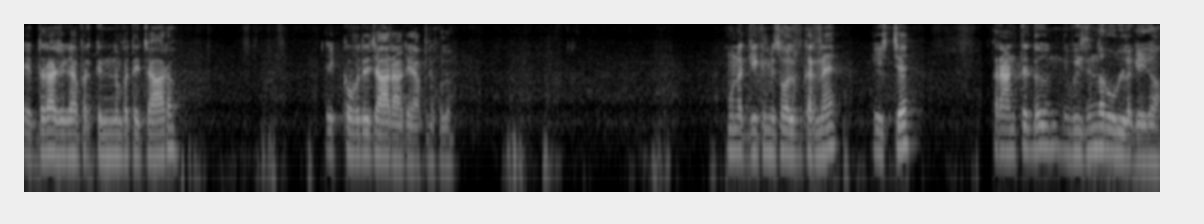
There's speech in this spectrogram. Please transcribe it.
ਇੱਧਰ ਆ ਜਾਏਗਾ ਫਿਰ 3 ਬਟੇ 4 1 ਬਟੇ 4 ਆ ਗਿਆ ਆਪਣੇ ਕੋਲ ਹੁਣ ਅੱਗੇ ਕਿਵੇਂ ਸੋਲਵ ਕਰਨਾ ਹੈ ਇਸ 'ਚ ਕਰੰਟ ਡਿਵੀਜ਼ਨ ਦਾ ਰੂਲ ਲੱਗੇਗਾ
